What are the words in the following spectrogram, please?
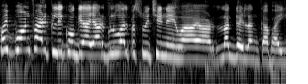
भाई बॉन फायर क्लिक हो गया यार। ग्लूअल पे स्विच ही नहीं हुआ यार। लग गई लंका भाई।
